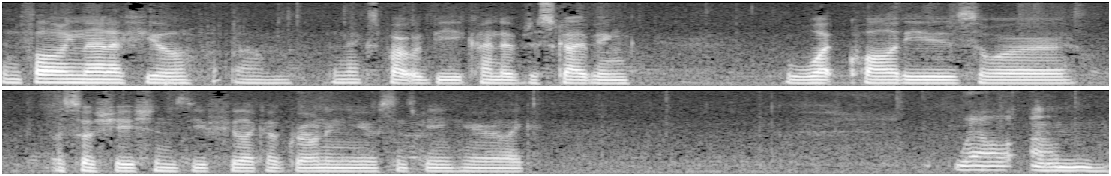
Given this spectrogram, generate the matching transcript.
And following that, I feel um, the next part would be kind of describing what qualities or associations do you feel like have grown in you since being here? Like, Well, um,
